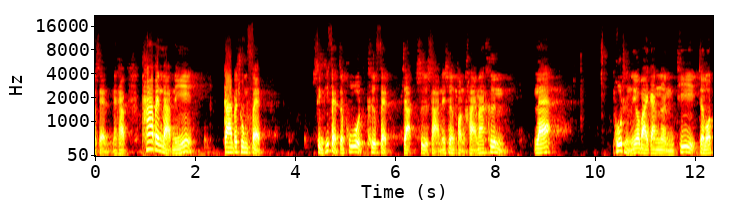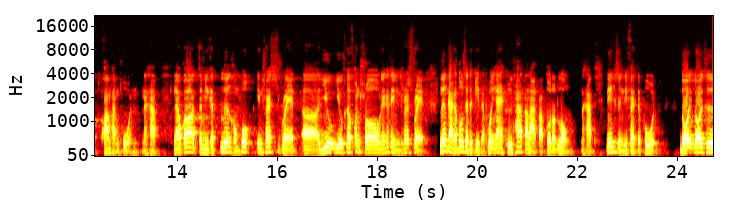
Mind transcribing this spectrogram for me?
60%นะครับ ถ้าเป็นแบบนี้การประชุมเฟดสิ่งที่เฟดจะพูดคือเฟดจะสื่อสารในเชิงผ่อนคลายมากขึ้น และพูดถึงนโยบายการเงินที่จะลดความผันผวนนะครับ แล้วก็จะมีกับเรื่องของพวก interest rate เอ่อ yield yield curve control negative interest rate เรื่องการกระตุ้นเศรษฐกิจอะพูดง่ายๆคือถ้าตลาดปรับตัวลดลงนะครับ นี่คือสิ่งที่เฟดจะพูด โดยโดยคือ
